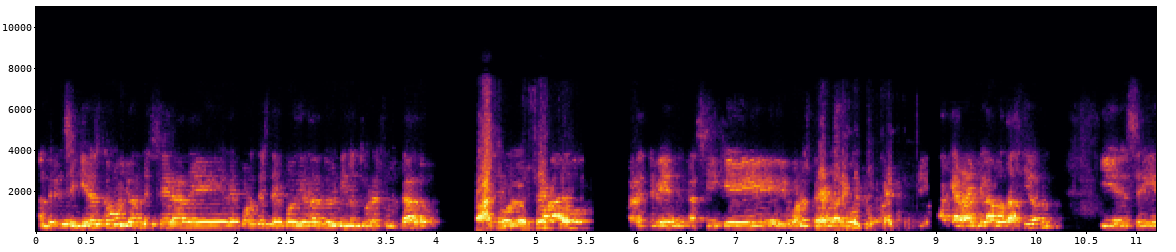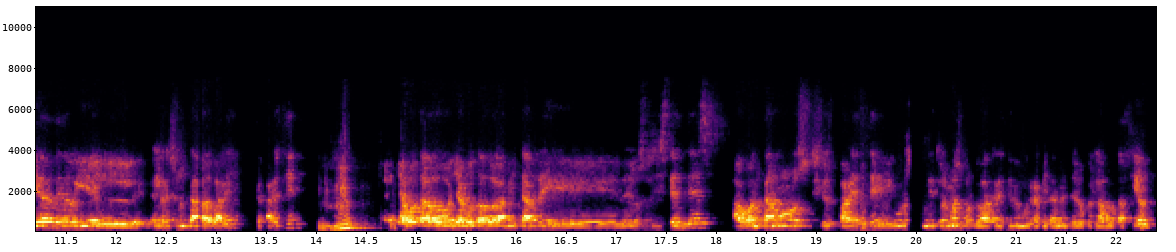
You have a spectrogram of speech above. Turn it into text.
Andrés, si quieres, como yo antes era de deportes, te puedo ir dando el minuto y resultado. Vale, perfecto. parece bien. Así que, bueno, esperemos a que arranque la votación y enseguida te doy el, resultado, ¿vale? ¿Te parece? ya, ha votado, ya ha votado la mitad de, los asistentes. Aguantamos, si os parece, unos minutos más porque va creciendo muy rápidamente lo que es la votación.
